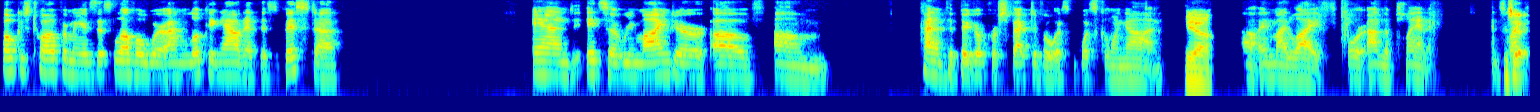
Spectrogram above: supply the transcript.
focus twelve for me is this level where I'm looking out at this vista, and it's a reminder of um, kind of the bigger perspective of what's what's going on. Yeah. Uh, in my life or on the planet. And so, so I can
